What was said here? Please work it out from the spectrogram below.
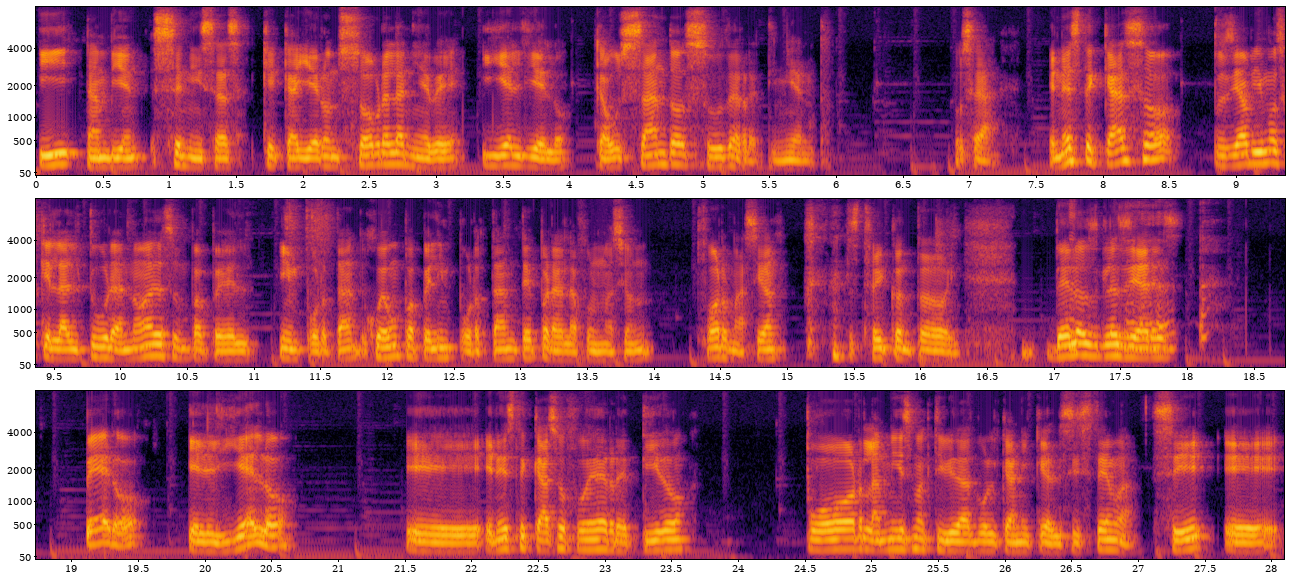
y también cenizas que cayeron sobre la nieve y el hielo, causando su derretimiento. O sea, en este caso, pues ya vimos que la altura no es un papel importante, juega un papel importante para la formación, formación, estoy con todo hoy, de los glaciares. Pero el hielo, eh, en este caso, fue derretido por la misma actividad volcánica del sistema, ¿sí? Eh,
